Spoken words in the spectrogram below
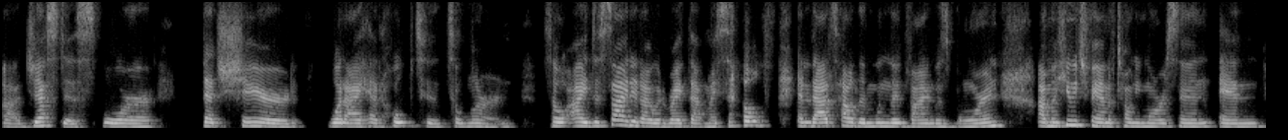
uh, justice or that shared what I had hoped to to learn. So I decided I would write that myself, and that's how the Moonlit Vine was born. I'm a huge fan of Toni Morrison, and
